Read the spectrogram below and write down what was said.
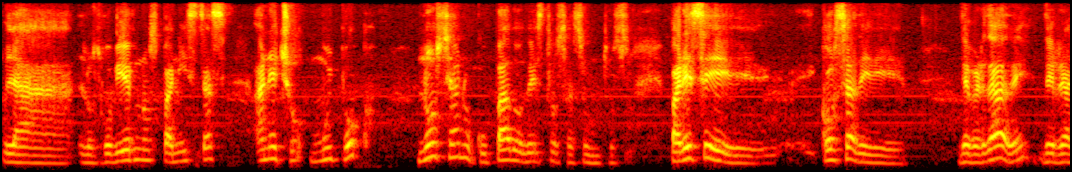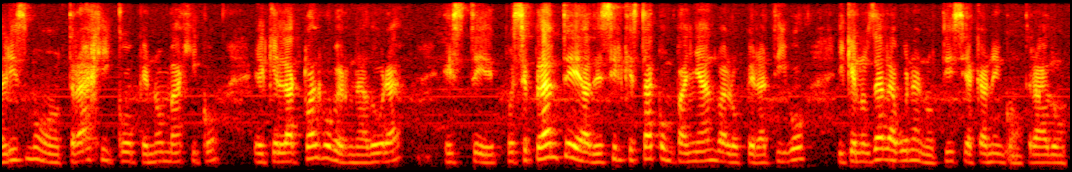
los gobiernos panistas han hecho muy poco, no se han ocupado de estos asuntos. Parece cosa de, de verdad, ¿eh? de realismo trágico, que no mágico, el que la actual gobernadora este, pues se plantea decir que está acompañando al operativo y que nos da la buena noticia que han encontrado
